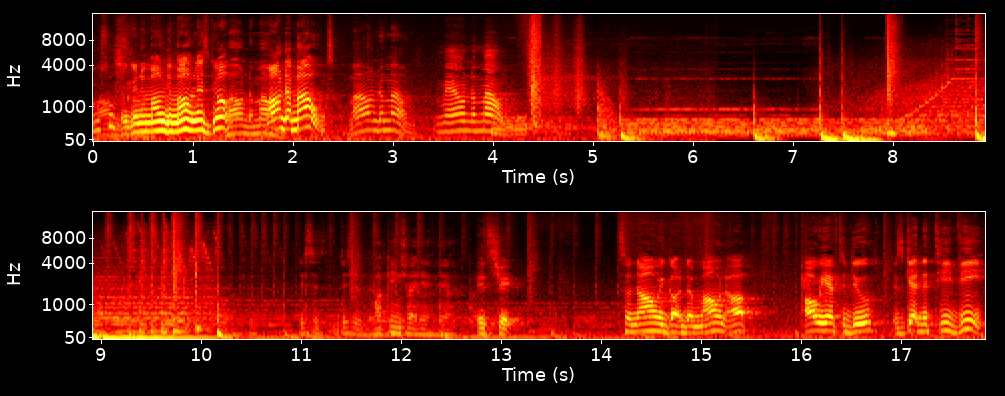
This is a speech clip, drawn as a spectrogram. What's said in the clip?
We're gonna mount the mount, let's go! Mount the mount. Mount the mount! Mount the mount. Mount the mount. This is this is the Markings right here. Yeah. It's straight. So now we got the mount up. All we have to do is get the TV.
